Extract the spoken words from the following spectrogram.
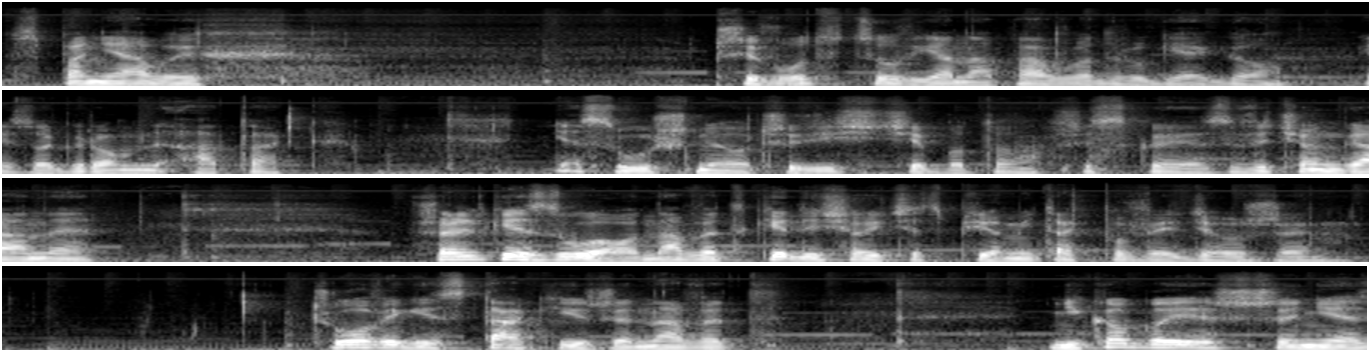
wspaniałych przywódców Jana Pawła II jest ogromny atak. Niesłuszny oczywiście, bo to wszystko jest wyciągane. Wszelkie zło, nawet kiedyś ojciec Pio mi tak powiedział, że człowiek jest taki, że nawet nikogo jeszcze nie,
